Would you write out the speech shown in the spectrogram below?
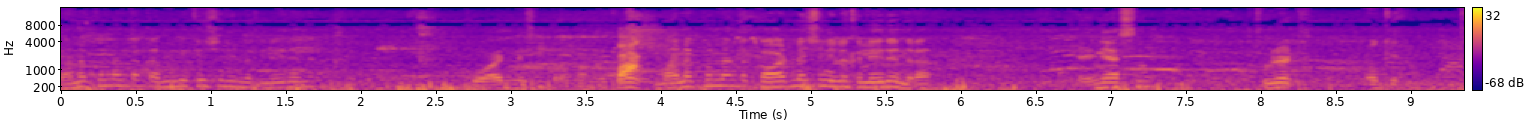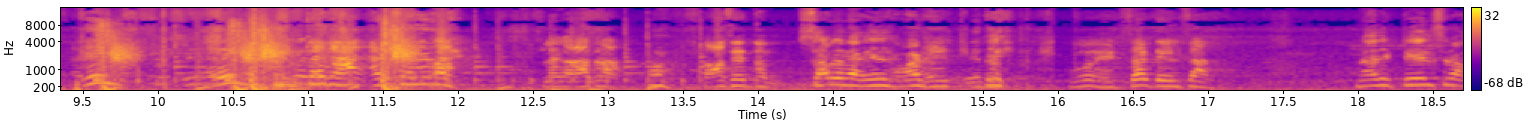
మనకున్నంత కమ్యూనికేషన్ వీళ్ళకి లేదేంద్రా? మనకున్నంత కోఆర్డినేషన్ వీళ్ళకి లేదేంద్రా? ఏం చేస్తాం చూడట్ ఓకే ఇట్లా కాదురా. టాస్ వేద్దాం సరే రా ఏ, ఆడు. ఏ, వేద్దాం. ఓ హెడ్సా టైల్సా నాది టేల్స్ రా.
